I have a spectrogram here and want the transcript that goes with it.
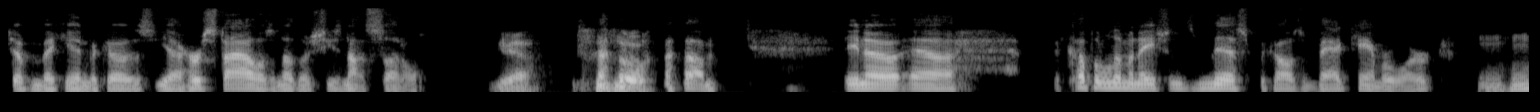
jumping back in because yeah, her style is another one. She's not subtle. Yeah. So, No. um, you know, uh, a couple eliminations missed because of bad camera work. hmm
